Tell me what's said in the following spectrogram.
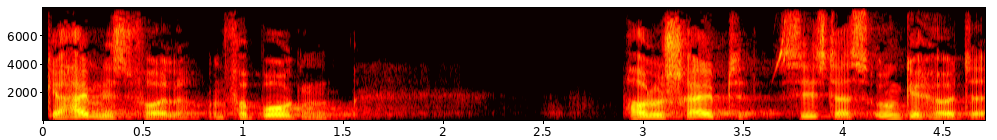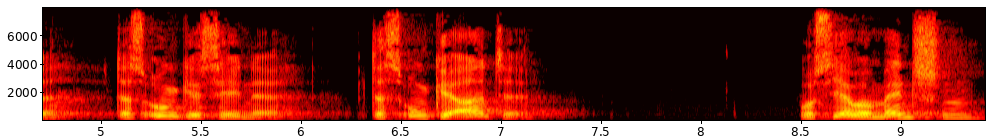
geheimnisvoll und verborgen. Paulus schreibt, sie ist das Ungehörte, das Ungesehene, das Ungeahnte. Wo sie aber Menschen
